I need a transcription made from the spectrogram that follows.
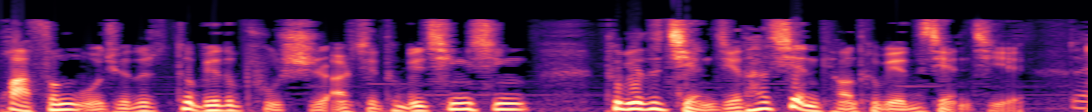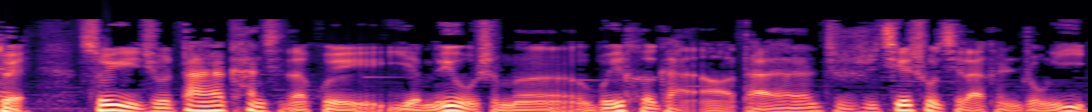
画风，我觉得特别的朴实，而且特别清新，特别的简洁，它线条特别的简洁，对，所以就是大家看起来会也没有什么违和感啊，大家就是接受起来很容易。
